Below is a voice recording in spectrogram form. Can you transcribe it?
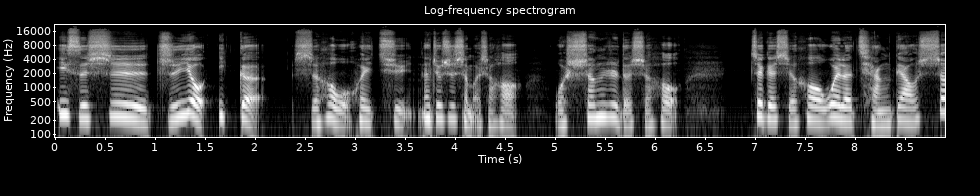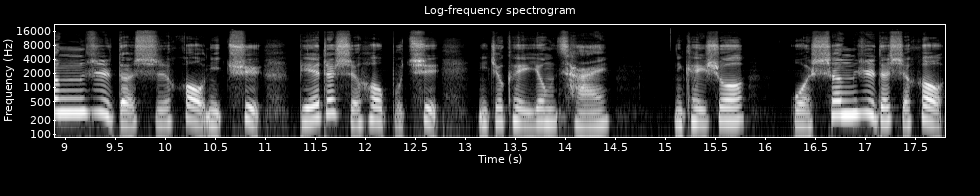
意思是只有一个时候我会去，那就是什么时候？我生日的时候。这个时候，为了强调生日的时候你去，别的时候不去，你就可以用才。你可以说我生日的时候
